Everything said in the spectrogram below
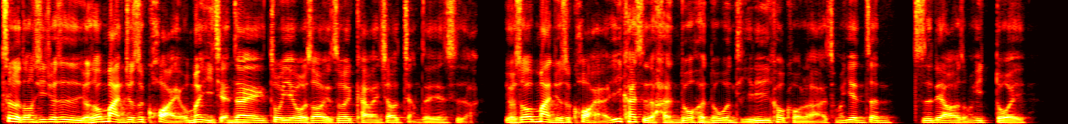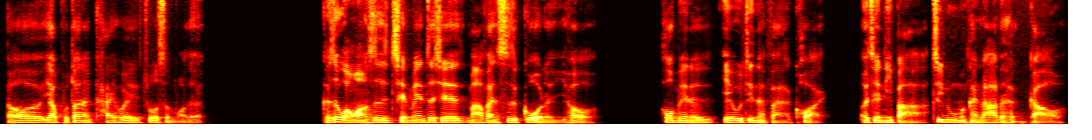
这个东西就是有时候慢就是快。我们以前在做业务的时候，也是会开玩笑讲这件事啊。有时候慢就是快啊。一开始很多很多问题，哩哩扣扣的，什么验证资料什么一堆，然后要不断的开会做什么的。可是往往是前面这些麻烦事过了以后，后面的业务进展反而快，而且你把进入门槛拉得很高，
